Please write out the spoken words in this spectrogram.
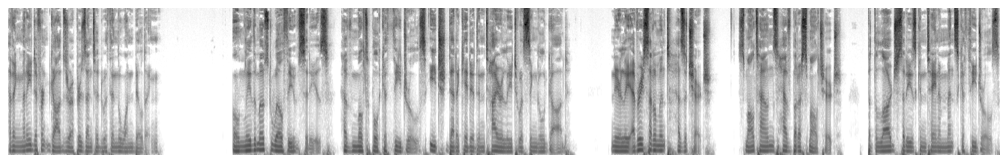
having many different gods represented within the one building. Only the most wealthy of cities have multiple cathedrals, each dedicated entirely to a single god. Nearly every settlement has a church. Small towns have but a small church, but the large cities contain immense cathedrals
